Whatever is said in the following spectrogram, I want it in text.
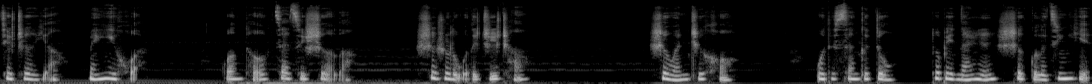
就这样，没一会儿，光头再次射了，射入了我的直肠。射完之后，我的三个洞都被男人射过了精液。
